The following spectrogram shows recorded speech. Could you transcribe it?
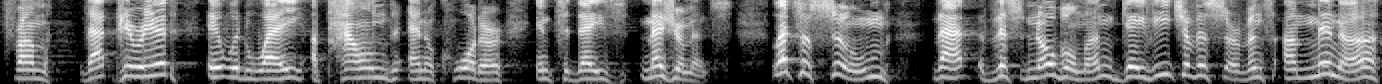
from that period, it would weigh a pound and a quarter in today's measurements. Let's assume that this nobleman gave each of his servants a mina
